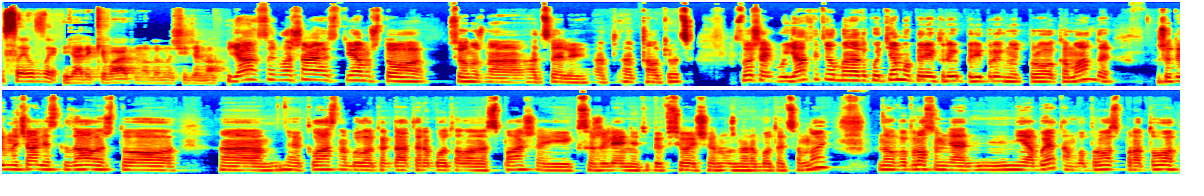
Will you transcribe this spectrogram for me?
сейлзы? Ярик кивает многозначительно. Я соглашаюсь с тем, что все нужно от целей от, отталкиваться. Слушай, я хотел бы на такую тему перекры, перепрыгнуть про команды, что ты вначале сказала, что классно было, когда ты работала с Пашей, и, к сожалению, тебе все еще нужно работать со мной. Но вопрос у меня не об этом, вопрос про то,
